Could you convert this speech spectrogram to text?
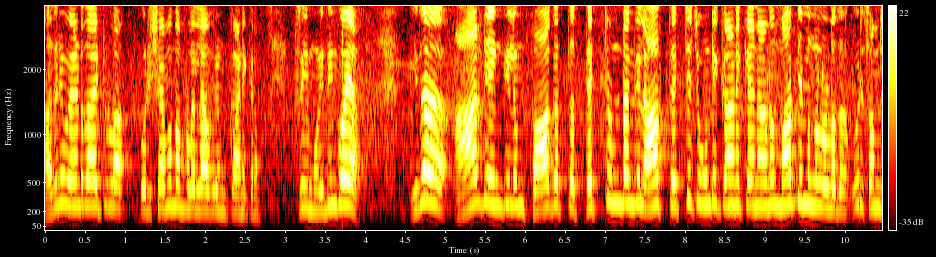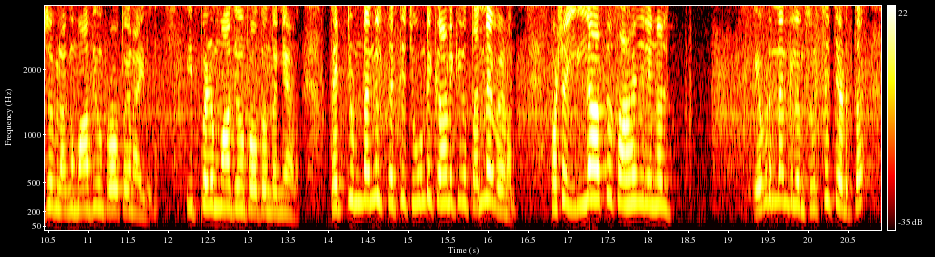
അതിന് വേണ്ടതായിട്ടുള്ള ഒരു ക്ഷമ നമ്മളെല്ലാവരും കാണിക്കണം. ശ്രീ മൊയ്തീൻ കോയ ഇത് ആരുടെയെങ്കിലും ഭാഗത്ത് തെറ്റുണ്ടെങ്കിൽ ആ തെറ്റ് ചൂണ്ടിക്കാണിക്കാനാണ് മാധ്യമങ്ങളുള്ളത്. ഒരു സംശയമില്ല അങ്ങ് മാധ്യമ പ്രവർത്തകനായിരുന്നു ഇപ്പോഴും മാധ്യമ പ്രവർത്തകൻ തന്നെയാണ്. തെറ്റുണ്ടെങ്കിൽ തെറ്റ് ചൂണ്ടിക്കാണിക്കുക തന്നെ വേണം. പക്ഷേ ഇല്ലാത്ത സാഹചര്യങ്ങൾ എവിടുന്നെങ്കിലും സൃഷ്ടിച്ചെടുത്ത്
